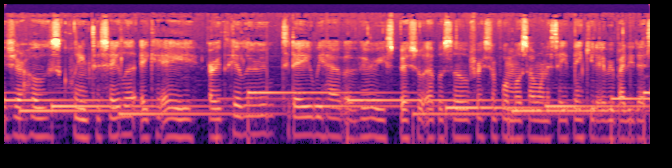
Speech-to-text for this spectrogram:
is your host, Queen Tashayla, aka Earth Healer. Today we have a very special episode. First and foremost, I want to say thank you to everybody that's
